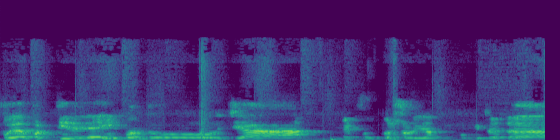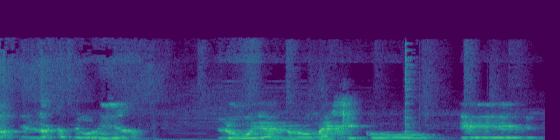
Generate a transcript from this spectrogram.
fue a partir de ahí cuando ya me fui consolidando un poquito en la, en la categoría. Luego ya en Nuevo México eh,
